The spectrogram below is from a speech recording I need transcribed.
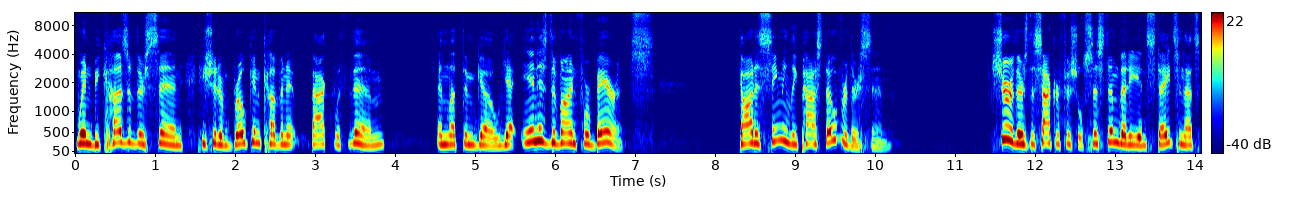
When, because of their sin, he should have broken covenant back with them and let them go. Yet, in his divine forbearance, God has seemingly passed over their sin. Sure, there's the sacrificial system that he instates, and that's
